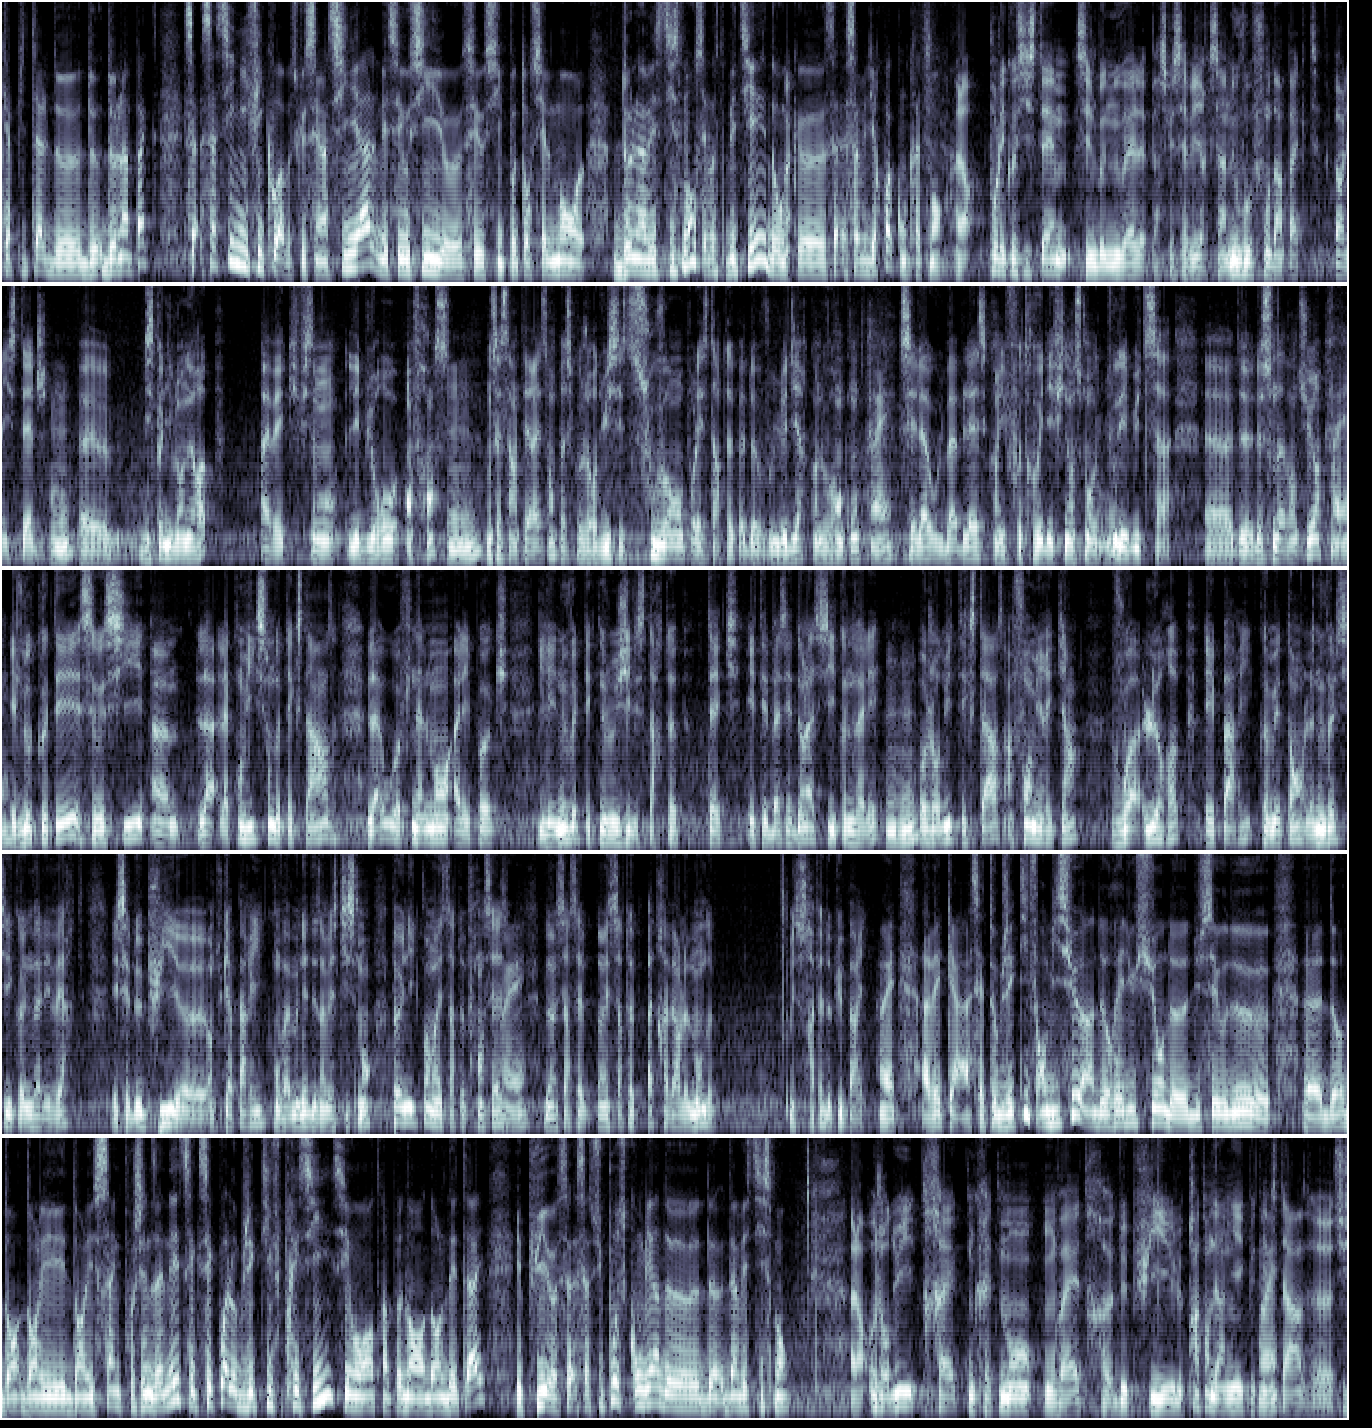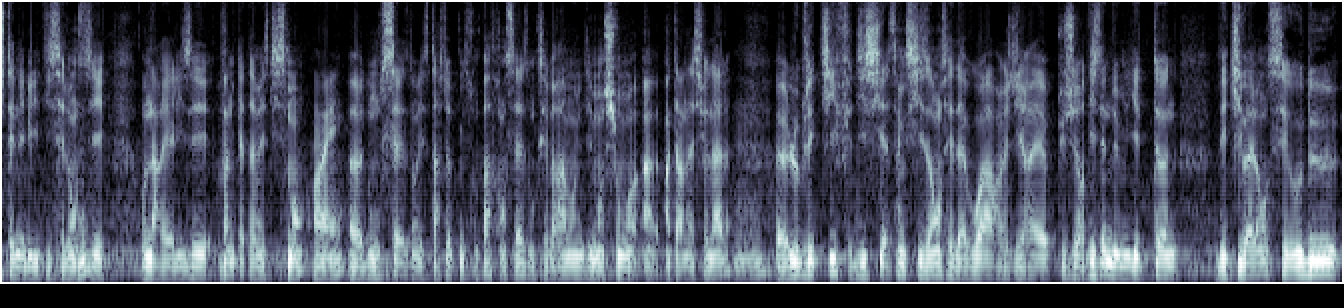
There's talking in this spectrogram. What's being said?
capital de, de, l'impact. Ça, signifie quoi? Parce que c'est un signal, mais c'est aussi, c'est aussi potentiellement de l'investissement, c'est votre métier, donc ça, ça, veut dire quoi concrètement? Alors pour l'écosystème, c'est une bonne nouvelle parce que ça veut dire que c'est un nouveau fonds d'impact early stage mmh. euh, disponible en Europe avec finalement les bureaux en France. Mmh. Donc ça c'est intéressant parce qu'aujourd'hui c'est souvent pour les startups, elles doivent vous le dire quand elles vous rencontrent, c'est là où le bas blesse quand il faut trouver des financements au mmh. tout début de, sa, euh, de, son aventure. Et de l'autre côté c'est aussi euh, la, conviction de Techstars, là où finalement à l'époque les nouvelles technologies, les startups tech étaient basées dans la Silicon Valley. Aujourd'hui Techstars, un fonds américain, voit l'Europe et Paris comme étant la nouvelle Silicon Valley verte. Et c'est depuis, euh, en tout cas Paris, qu'on va mener des investissements, pas uniquement dans les startups françaises, dans, les startups, dans les startups à travers le monde, mais ce sera fait depuis Paris. Avec cet objectif ambitieux hein, de réduction du CO2 euh, euh, dans, les, dans les cinq prochaines années. C'est, c'est quoi l'objectif précis, si on rentre un peu dans, le détail? Et puis, ça, suppose combien d'investissements? Alors aujourd'hui, très concrètement, on va être, depuis le printemps dernier que Techstars euh, Sustainability s'est lancé, mmh. on a réalisé 24 investissements, euh, dont 16 dans les startups qui ne sont pas françaises, donc c'est vraiment une dimension euh, internationale. Mmh. L'objectif d'ici à 5-6 ans, c'est d'avoir, je dirais, plusieurs dizaines de milliers de tonnes d'équivalent CO2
